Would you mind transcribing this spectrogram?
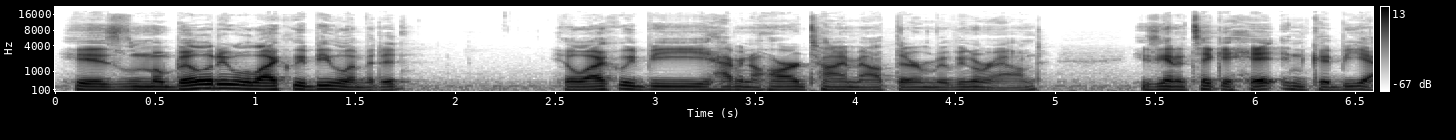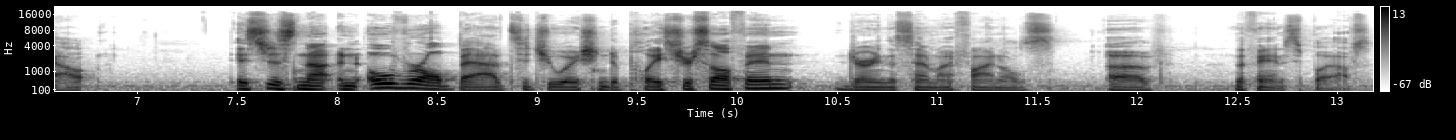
His mobility will likely be limited. He'll likely be having a hard time out there moving around. He's going to take a hit and could be out. It's just not an overall bad situation to place yourself in during the semifinals of the fantasy playoffs.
